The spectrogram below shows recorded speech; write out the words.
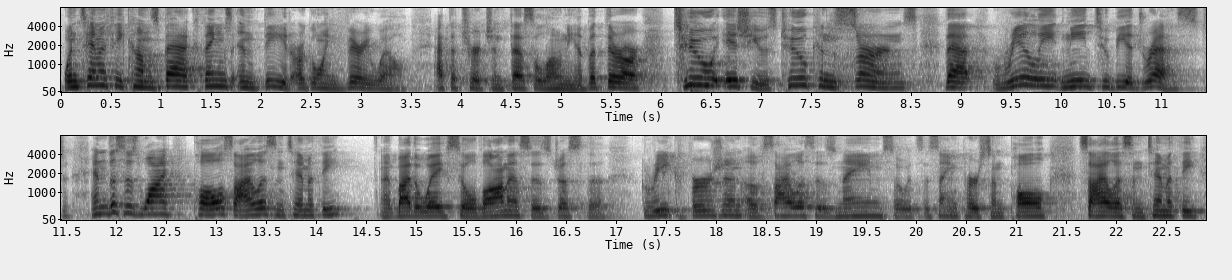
When Timothy comes back, things indeed are going very well at the church in Thessalonia. But there are two issues, two concerns that really need to be addressed. And this is why Paul, Silas, and Timothy, and by the way, Silvanus is just the Greek version of Silas's name, so it's the same person, Paul, Silas, and Timothy.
